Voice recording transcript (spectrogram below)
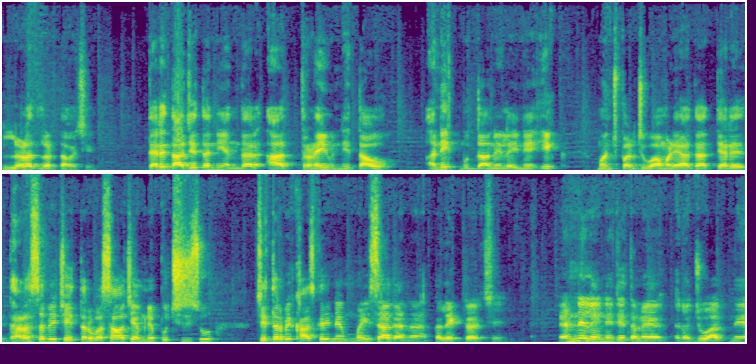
લડત લડતા હોય છે. ત્યારે તાજેતરની અંદર આ ત્રણેય નેતાઓ અનેક મુદ્દાને લઈને એક મંચ પર જોવા મળ્યા હતા. ત્યારે ધારાસભ્ય ચેતર વસાવા છે, એમને પૂછીશું. ચેતરભાઈ, ખાસ કરીને મહીસાગરના કલેક્ટર છે. એમને લઈને જે તમે રજૂઆતને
